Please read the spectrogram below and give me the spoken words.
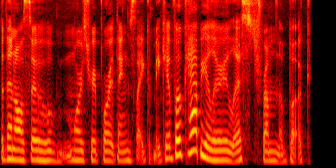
But then also more straightforward things like make a vocabulary list from the book.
